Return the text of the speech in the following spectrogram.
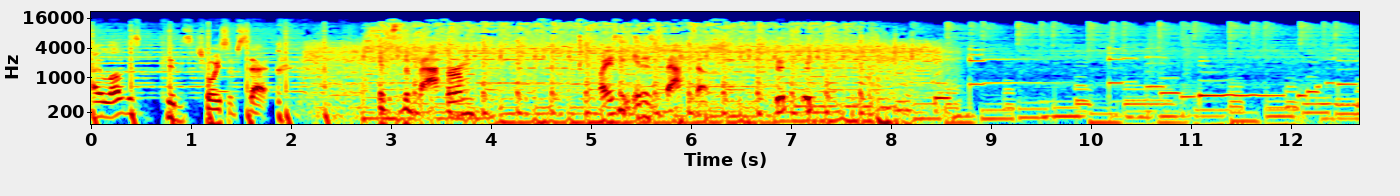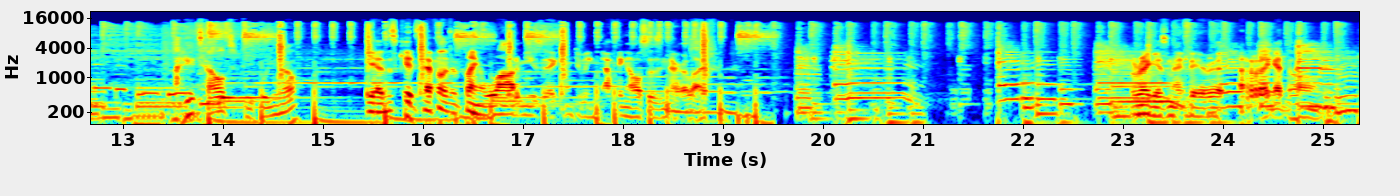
I love this kid's choice of set. It's the bathroom. Why is he in his bathtub? hate talented people, you know. Yeah, this kid's definitely been playing a lot of music and doing nothing else his entire life. Reggae is my favorite. Reggaeton.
